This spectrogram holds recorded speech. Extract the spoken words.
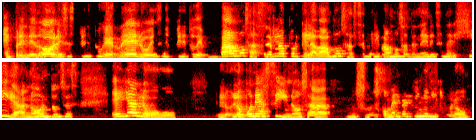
emprendedor, ese espíritu guerrero, ese espíritu de vamos a hacerla porque la vamos a hacer y vamos a tener esa energía, ¿no? Entonces, ella lo, lo, pone así, ¿no? O sea, nos, nos comenta aquí en el libro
